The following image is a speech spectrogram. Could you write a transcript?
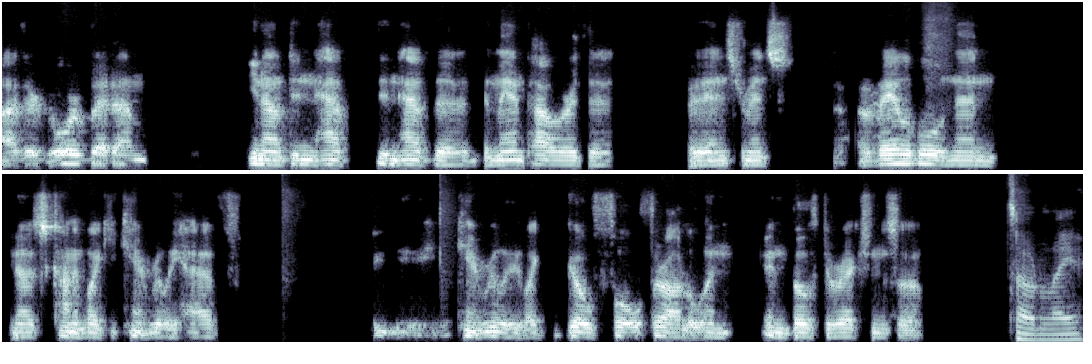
either or. But um, you know, didn't have didn't have the the manpower, the or the instruments available, and then you know, it's kind of like you can't really have you can't really like go full throttle in in both directions. So totally.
